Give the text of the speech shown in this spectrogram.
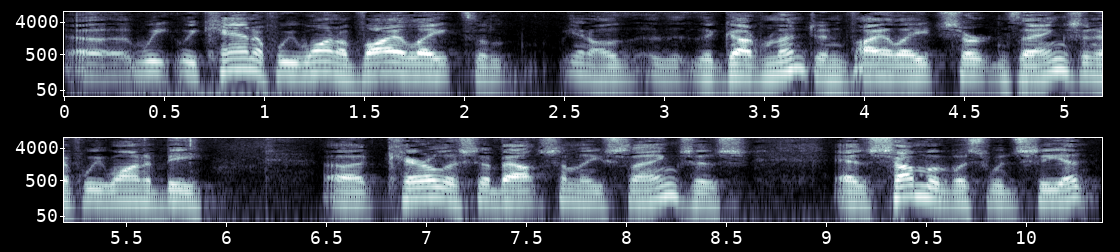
uh, we we can if we want to violate the you know the, the government and violate certain things, and if we want to be uh, careless about some of these things, as as some of us would see it.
